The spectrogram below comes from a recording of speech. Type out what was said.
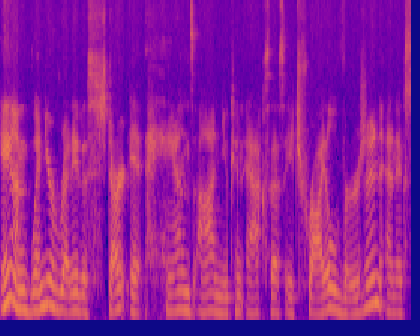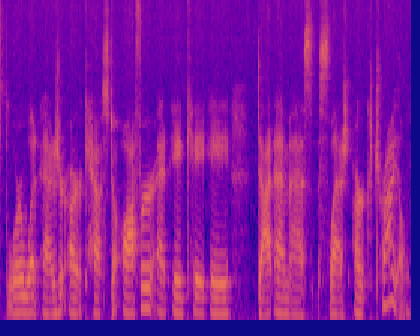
And when you're ready to start it hands-on, you can access a trial version and explore what Azure Arc has to offer at aka.ms slash arc trial.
